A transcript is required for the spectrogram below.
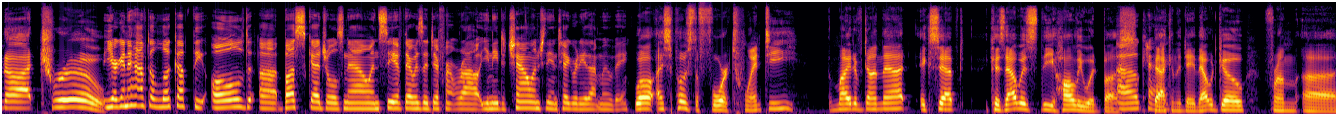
not true. You're going to have to look up the old uh, bus schedules now and see if there was a different route. You need to challenge the integrity of that movie. Well, I suppose the 420 might have done that, except because that was the Hollywood bus Okay. back in the day. That would go from uh,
